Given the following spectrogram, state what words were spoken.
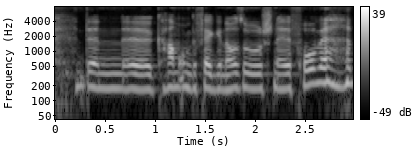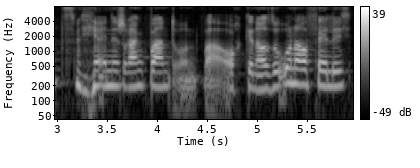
denn äh, kam ungefähr genauso schnell vorwärts wie eine Schrankwand und war auch genauso unauffällig.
